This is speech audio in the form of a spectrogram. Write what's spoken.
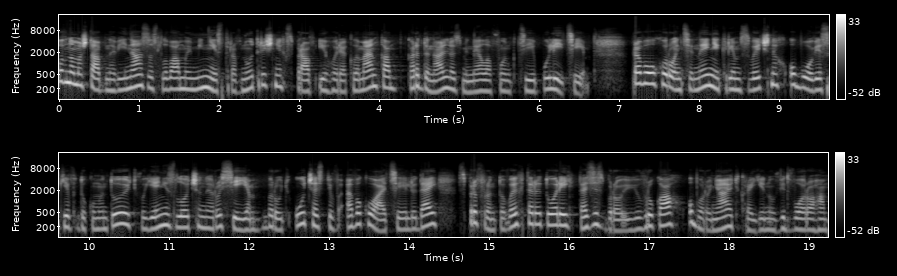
Повномасштабна війна, за словами міністра внутрішніх справ Ігоря Клименка, кардинально змінила функції поліції. Правоохоронці нині, крім звичних обов'язків, документують воєнні злочини Росії, беруть участь в евакуації людей з прифронтових територій та зі зброєю в руках обороняють країну від ворога.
